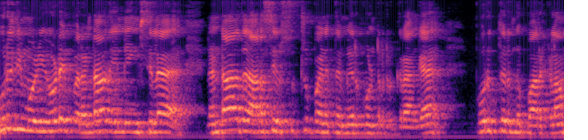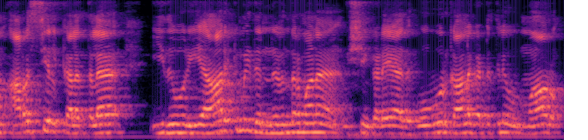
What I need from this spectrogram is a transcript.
உறுதிமொழியோடு இப்போ ரெண்டாவது இன்னிங்ஸில் ரெண்டாவது அரசியல் சுற்றுப்பயணத்தை மேற்கொண்டு இருக்கிறாங்க பொறுத்திருந்து பார்க்கலாம். அரசியல் களத்தில் இது ஒரு யாருக்குமே இது நிரந்தரமான விஷயம் கிடையாது. ஒவ்வொரு காலகட்டத்திலையும் மாறும்.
